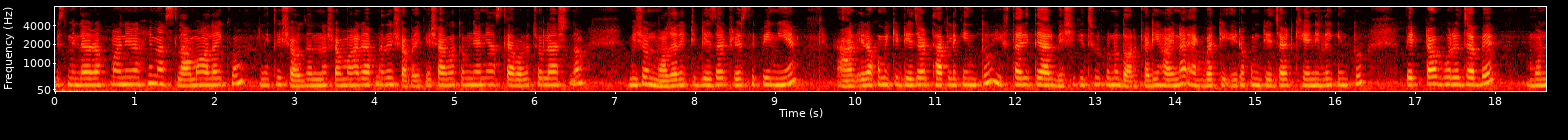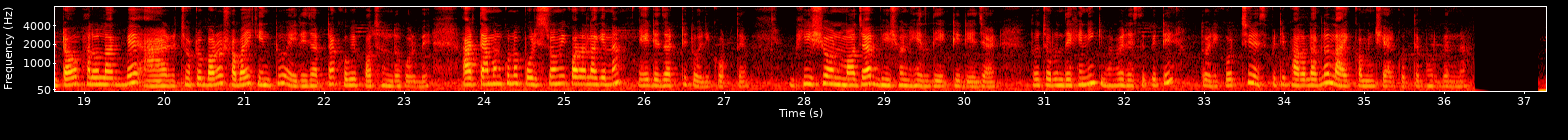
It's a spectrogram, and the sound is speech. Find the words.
বিসমিল্লা রহমান রহিম আসসালামু আলাইকুম। নীতি সৌজন্য সমাহারে আপনাদের সবাইকে স্বাগতম জানিয়ে আজকে আবারও চলে আসলাম। ভীষণ মজার একটি ডেজার্ট রেসিপি নিয়ে। আর এরকম একটি ডেজার্ট থাকলে কিন্তু ইফতারিতে আর বেশি কিছুর কোনো দরকারই হয় না। একবারটি এরকম ডেজার্ট খেয়ে নিলে কিন্তু পেটটাও ভরে যাবে, মনটাও ভালো লাগবে, আর ছোট বড় সবাই কিন্তু এই ডেজার্টটা খুবই পছন্দ করবে। আর তেমন কোনো পরিশ্রমই করা লাগে না এই ডেজার্টটি তৈরি করতে। ভীষণ মজার, ভীষণ হেলদি একটি ডেজার্ট তো চলুন দেখে নিই কীভাবে রেসিপিটি তৈরি করছি। রেসিপিটি ভালো লাগলে লাইক কমেন্ট শেয়ার করতে ভুলবেন না।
